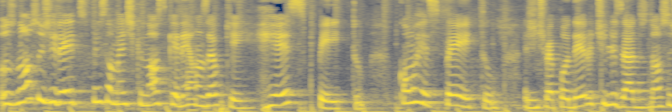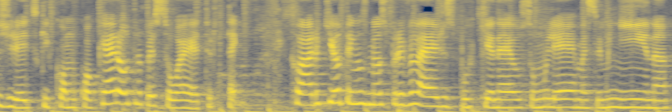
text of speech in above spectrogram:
os nossos direitos, principalmente que nós queremos, é o que? Respeito. Com respeito, a gente vai poder utilizar dos nossos direitos que, como qualquer outra pessoa hétero, tem. Claro que eu tenho os meus privilégios, porque né, eu sou mulher, mais feminina,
